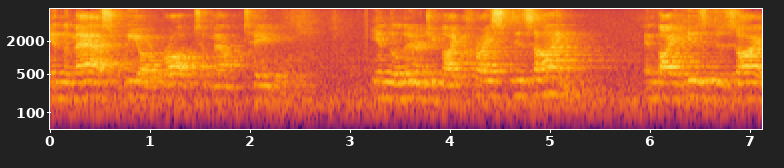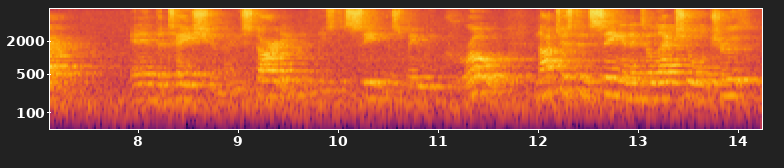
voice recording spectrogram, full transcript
in the Mass, we are brought to Mount Tabor in the liturgy by Christ's design and by his desire and invitation. And he's starting least to see this. May we grow, not just in seeing an intellectual truth,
